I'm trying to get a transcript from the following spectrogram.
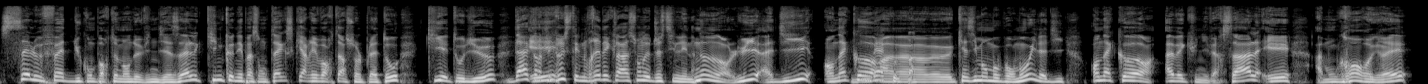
c'est le fait du comportement de Vin Diesel qui ne connaît pas son texte, qui arrive en retard sur le plateau, qui est odieux. D'accord, Et- j'ai cru que c'était une vraie déclaration de Justin Lin. Non, non, non, lui a dit en accord, euh, quasiment mot pour mot, il a dit en accord avec Universal et à mon grand regret,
